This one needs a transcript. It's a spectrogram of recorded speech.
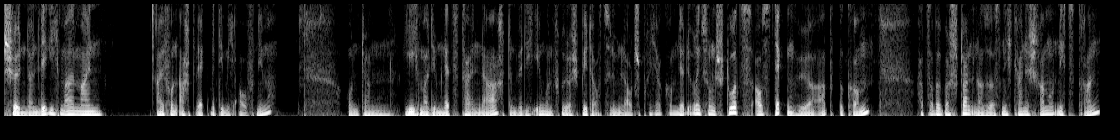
Schön, dann lege ich mal mein iPhone 8 weg, mit dem ich aufnehme. Und dann gehe ich mal dem Netzteil nach. Dann werde ich irgendwann früher oder später auch zu dem Lautsprecher kommen. Der hat übrigens schon einen Sturz aus Deckenhöhe abbekommen. Hat es aber überstanden. Also da ist nicht keine Schramme und nichts dran.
